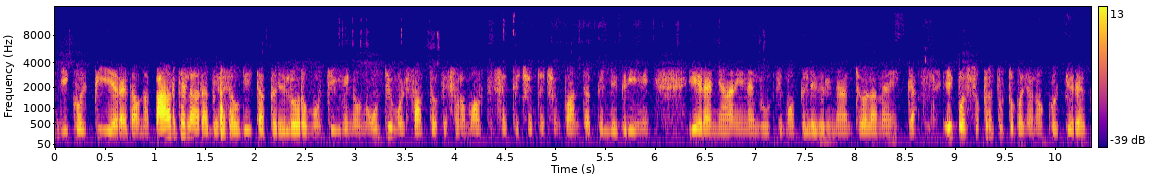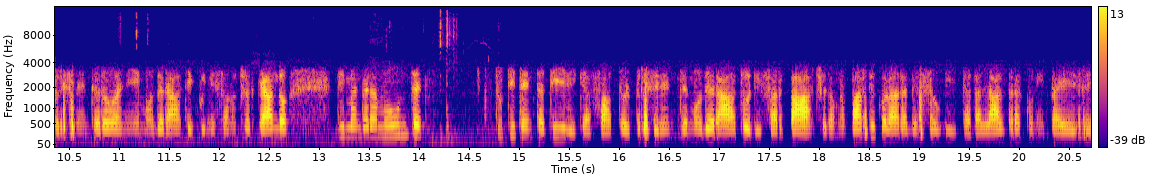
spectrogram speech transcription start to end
di colpire da una parte l'Arabia Saudita per i loro motivi, non ultimo il fatto che sono morti 750 pellegrini iraniani nell'ultimo pellegrinaggio alla Mecca e poi soprattutto vogliono colpire il presidente Rouhani e i moderati, quindi stanno cercando di mandare a monte tutti i tentativi che ha fatto il presidente moderato di far pace da una parte con l'Arabia Saudita, dall'altra con i paesi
